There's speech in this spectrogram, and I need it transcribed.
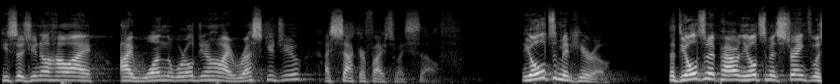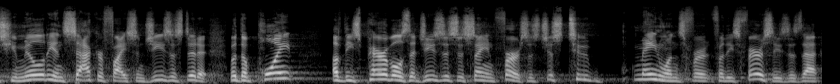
He says, You know how I, I won the world? You know how I rescued you? I sacrificed myself. The ultimate hero. That the ultimate power and the ultimate strength was humility and sacrifice, and Jesus did it. But the point of these parables that Jesus is saying first is just two main ones for, for these Pharisees is that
